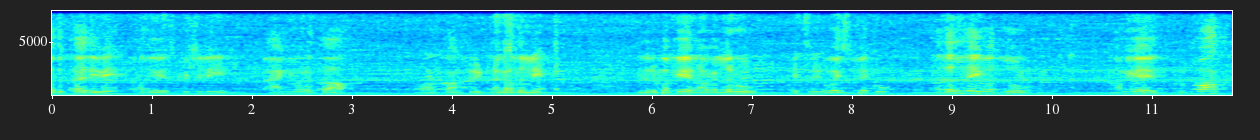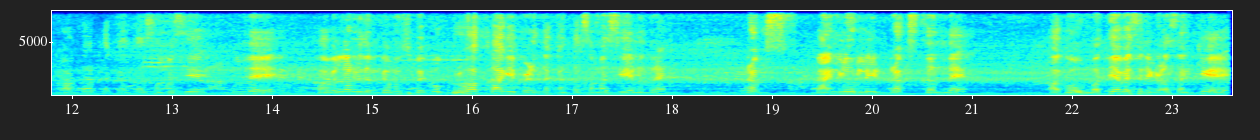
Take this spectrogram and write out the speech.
ಬದುಕ್ತಾ ಇದ್ದೀವಿ. ಅದು ಎಸ್ಪೆಷಲಿ ಬ್ಯಾಂಗ್ಳೂರ್ ಅಂತ ಕಾಂಕ್ರೀಟ್ ನಗರದಲ್ಲಿ. ಇದ್ರ ಬಗ್ಗೆ ನಾವೆಲ್ಲರೂ ಎಚ್ಚರಿಕೆ ವಹಿಸಬೇಕು. ಅದಲ್ಲದೆ ಇವತ್ತು ನಮಗೆ ತುಂಬ ಕಾಡ್ತಾ ಇರ್ತಕ್ಕಂಥ ಸಮಸ್ಯೆ. ಮುಂದೆ ತಾವೆಲ್ಲರೂ ಇದನ್ನು ಗಮನಿಸಬೇಕು. ಬೃಹತ್ತಾಗಿ ಬೆಳೀತಕ್ಕಂಥ ಸಮಸ್ಯೆ ಏನಂದರೆ ಡ್ರಗ್ಸ್ ಬ್ಯಾಂಗ್ಳೂರಲ್ಲಿ ಡ್ರಗ್ಸ್ ದಂಧೆ. ಹಾಗೂ ಮದ್ಯ ವ್ಯಸನಿಗಳ ಸಂಖ್ಯೆ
